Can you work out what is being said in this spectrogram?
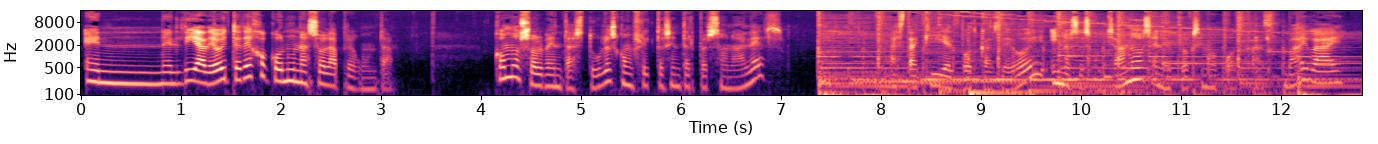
En el día de hoy te dejo con una sola pregunta. ¿Cómo solventas tú los conflictos interpersonales? Hasta aquí el podcast de hoy y nos escuchamos en el próximo podcast. Bye bye.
